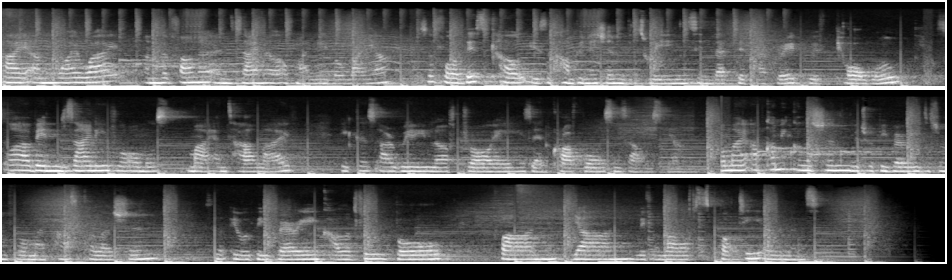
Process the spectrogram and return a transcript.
Hi, I'm YY. I'm the founder and designer of my label Waiyang. So for this coat it's a combination between synthetic fabric with pure wool. So I've been designing for almost my entire life because I really love drawings and craft work since I was young. For my upcoming collection, which will be very different from my past collection, so it will be very colorful, bold, fun, young, with a lot of sporty elements.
